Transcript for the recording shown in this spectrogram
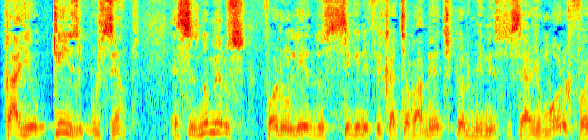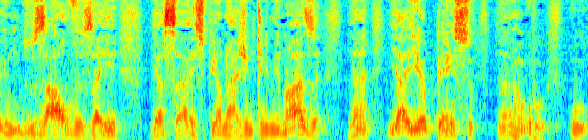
caiu 15%. Esses números foram lidos significativamente pelo ministro Sérgio Moro, que foi um dos alvos aí dessa espionagem criminosa, né? e aí eu penso, né? o, o,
